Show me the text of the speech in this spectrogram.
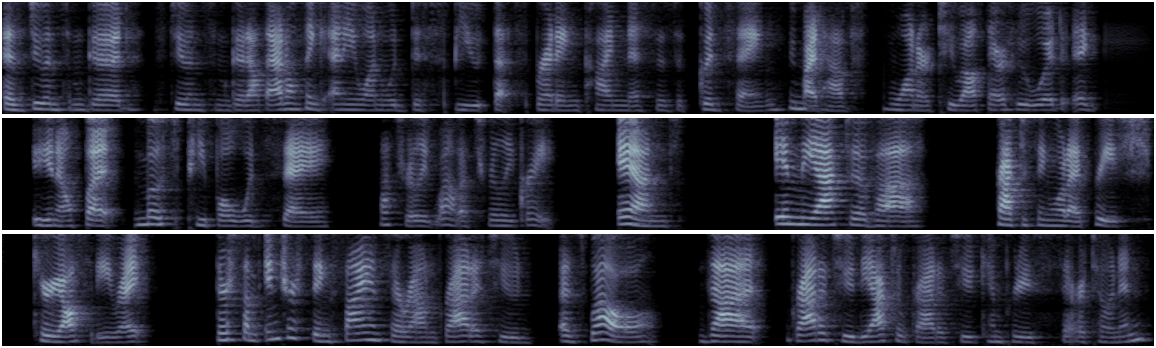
is doing some good. It's doing some good out there. I don't think anyone would dispute that spreading kindness is a good thing. We might have one or two out there who would, eh, you know, but most people would say, that's really, wow, that's really great. And in the act of uh, practicing what I preach, curiosity, right? There's some interesting science around gratitude as well. That gratitude, the act of gratitude, can produce serotonin,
